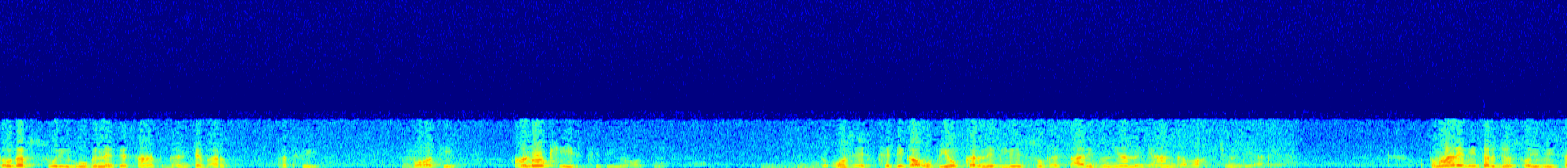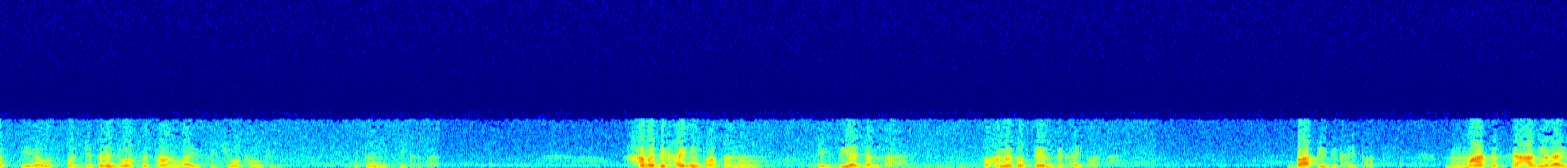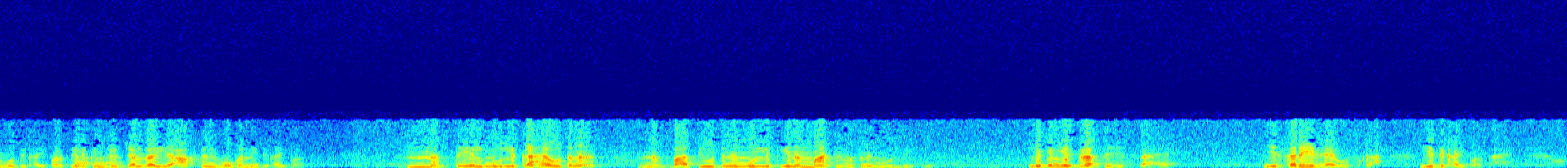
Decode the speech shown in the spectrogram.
तो उधर सूर्य उगने के साथ घंटे भर पृथ्वी बहुत ही अनोखी स्थिति में होती है। तो उस स्थिति का उपयोग करने के लिए सुबह सारी दुनिया में ध्यान का वक्त चुन लिया गया तुम्हारे भीतर जो सोई हुई शक्ति है, उस पर जितने ज़ोर से प्राणवायु की चोट होगी, उतनी ही शीघ्रता। हमें दिखाई नहीं पड़ता ना, एक दिया जलता है तो हमें तो तेल दिखाई पड़ता है, बाती दिखाई पड़ती माचिस से आग लगाई वो दिखाई पड़ती लेकिन जो जल रही है, ऑक्सीजन वो भर नहीं दिखाई पड़ती। न तेल मूल्य का है उतना न बाती उतने मूल्य की, न माचिस उतने मूल्य की। लेकिन ये दृश्य हिस्सा है, ये शरीर है उसका, ये दिखाई पड़ता है।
